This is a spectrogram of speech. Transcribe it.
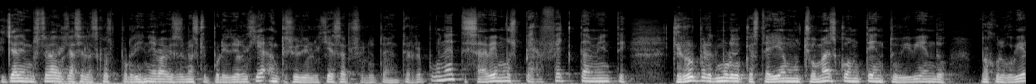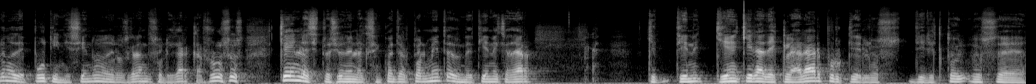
y que ha demostrado que hace las cosas por dinero a veces más que por ideología, aunque su ideología es absolutamente repugnante. Sabemos perfectamente que Rupert Murdoch estaría mucho más contento viviendo bajo el gobierno de Putin y siendo uno de los grandes oligarcas rusos que en la situación en la que se encuentra actualmente, donde tiene que dar que tiene, tiene que ir a declarar porque los directores, los eh,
